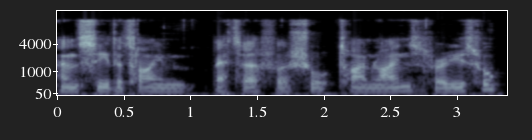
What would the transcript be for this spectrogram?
and see the time better for short timelines. Very useful.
